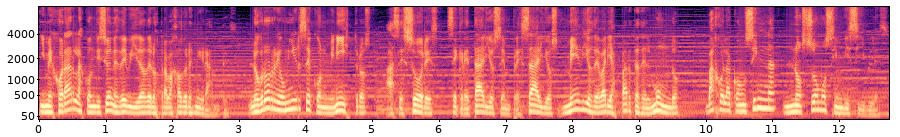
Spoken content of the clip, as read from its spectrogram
y mejorar las condiciones de vida de los trabajadores migrantes. Logró reunirse con ministros, asesores, secretarios, empresarios, medios de varias partes del mundo, bajo la consigna No somos invisibles.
